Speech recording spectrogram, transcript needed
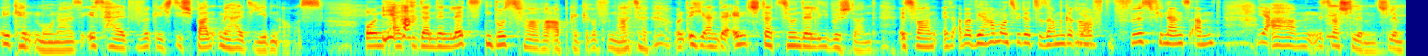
ihr kennt Mona, sie ist halt wirklich, sie spannt mir halt jeden aus. Und als sie dann den letzten Busfahrer abgegriffen hatte und ich an der Endstation der Liebe stand, es waren, aber wir haben uns wieder zusammengerauft fürs Finanzamt. Ja. Ähm, es war schlimm, schlimm.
